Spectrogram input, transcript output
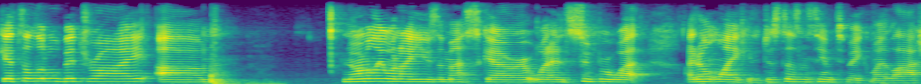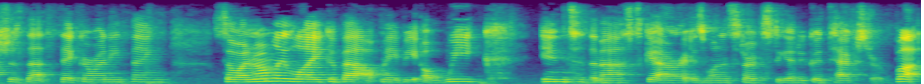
gets a little bit dry. Um, normally when I use a mascara when it's super wet, I don't like it. It just doesn't seem to make my lashes that thick or anything. So I normally like about maybe a week into the mascara is when it starts to get a good texture. But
